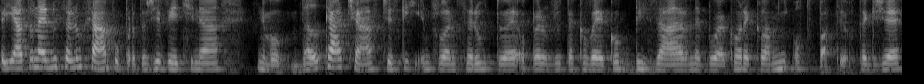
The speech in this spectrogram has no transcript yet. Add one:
Já to na jednu stranu chápu, protože většina nebo velká část českých influencerů to je opravdu takový jako bizár nebo jako reklamní odpad, jo. Takže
